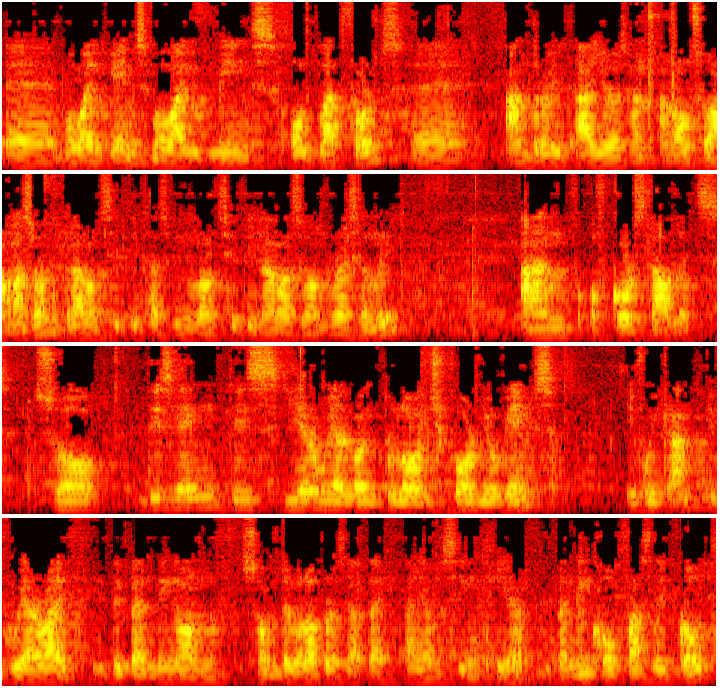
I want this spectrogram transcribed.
uh, mobile games. Mobile means all platforms, uh, Android, iOS, and, and also Amazon. Dragon City has been launched in Amazon recently. And of course tablets. So this game, this year we are going to launch four new games, if we can, if we arrive, depending on some developers that I, I am seeing here, depending how fast they code,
